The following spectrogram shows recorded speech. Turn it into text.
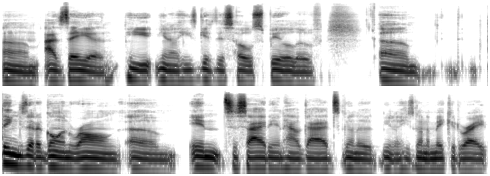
um, Isaiah, he you know he gives this whole spiel of um, things that are going wrong um, in society and how God's gonna you know he's gonna make it right.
